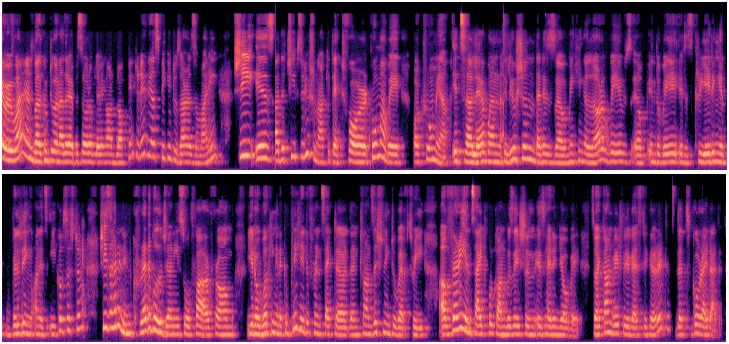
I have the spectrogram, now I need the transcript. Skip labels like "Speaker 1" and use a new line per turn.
everyone, and welcome to another episode of Living on Blockchain. Today, we are speaking to Zara Zamani. She is uh, the chief solution architect for ChromaWay or Chromia. It's a layer one solution that is uh, making a lot of waves uh, in the way it is creating it, building on its ecosystem. She's had an incredible journey so far from, you know, working in a completely different sector, then transitioning to Web3. A very insightful conversation is heading your way. So I can't wait for you guys to hear it. Let's go right at it.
